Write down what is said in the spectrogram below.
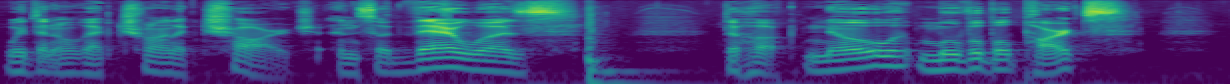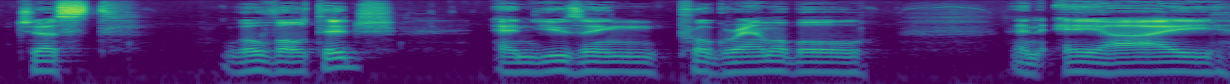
with an electronic charge. And so there was the hook. No movable parts, just low voltage and using programmable and AI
